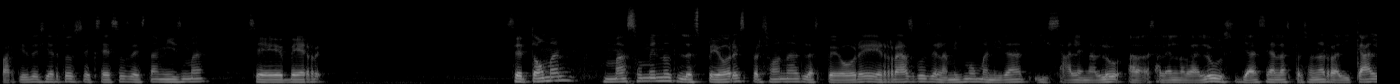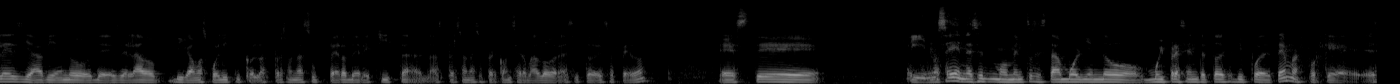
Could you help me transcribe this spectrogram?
partir de ciertos excesos de esta misma, se ve, se toman más o menos las peores personas, las peores rasgos de la misma humanidad y salen a, luz, salen a la luz, ya sean las personas radicales, ya viendo desde el lado, digamos, político, las personas súper derechistas, las personas súper conservadoras y todo ese pedo. Este, y no sé, en ese momento se estaba volviendo muy presente todo ese tipo de temas, porque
